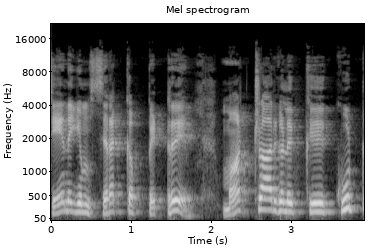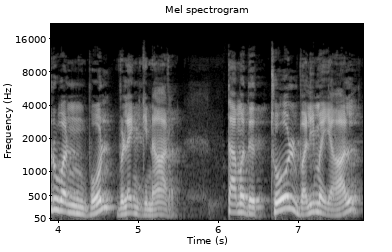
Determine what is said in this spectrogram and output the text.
சேனையும் சிறக்கப் பெற்று மாற்றார்களுக்கு கூற்றுவன் போல் விளங்கினார். தமது தோல் வலிமையால்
